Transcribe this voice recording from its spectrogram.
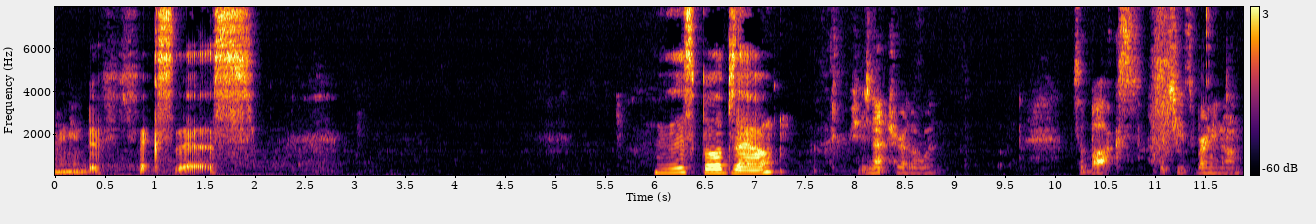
Trying to fix this. This bulb's out. She's not sure of the wood. It's a box that she's burning on.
